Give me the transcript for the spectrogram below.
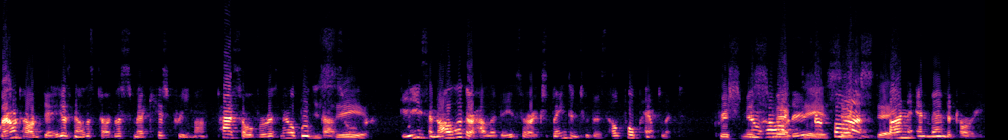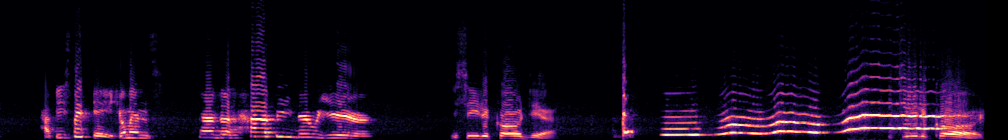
Groundhog Day is now the start of Smek History Month. Passover is now Book You Passover. see. These and all other holidays are explained into this helpful pamphlet. Christmas New Smek Day, are a sex fun, day. fun and mandatory. Happy Smek Day, humans! And a happy new year. You see the code there? You see the code?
